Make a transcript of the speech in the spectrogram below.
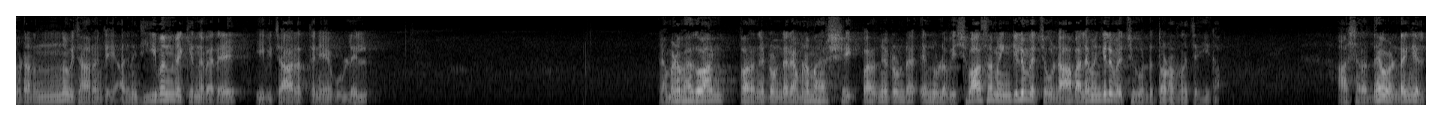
തുടർന്ന് വിചാരം ചെയ്യുക. അതിന് ജീവൻ വെക്കുന്നവരെ ഈ വിചാരത്തിനെ ഉള്ളിൽ രമണ ഭഗവാൻ പറഞ്ഞിട്ടുണ്ട് രമണ മഹർഷി പറഞ്ഞിട്ടുണ്ട് എന്നുള്ള വിശ്വാസമെങ്കിലും വെച്ചുകൊണ്ട് ആ ബലമെങ്കിലും വെച്ചുകൊണ്ട് തുടർന്ന് ചെയ്യുക. ആ ശ്രദ്ധ ഉണ്ടെങ്കിൽ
